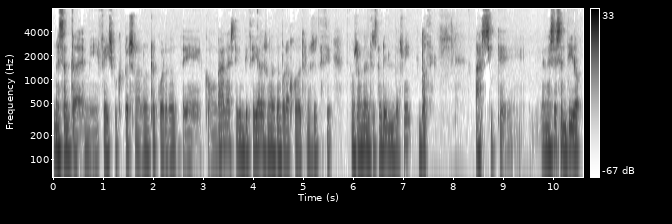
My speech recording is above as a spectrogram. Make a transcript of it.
me salta en mi Facebook personal un recuerdo de con ganas de que empiece ya la segunda temporada de Juego de Tronos. Es decir, estamos hablando del 3 de abril del 2012. Así que, en ese sentido,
